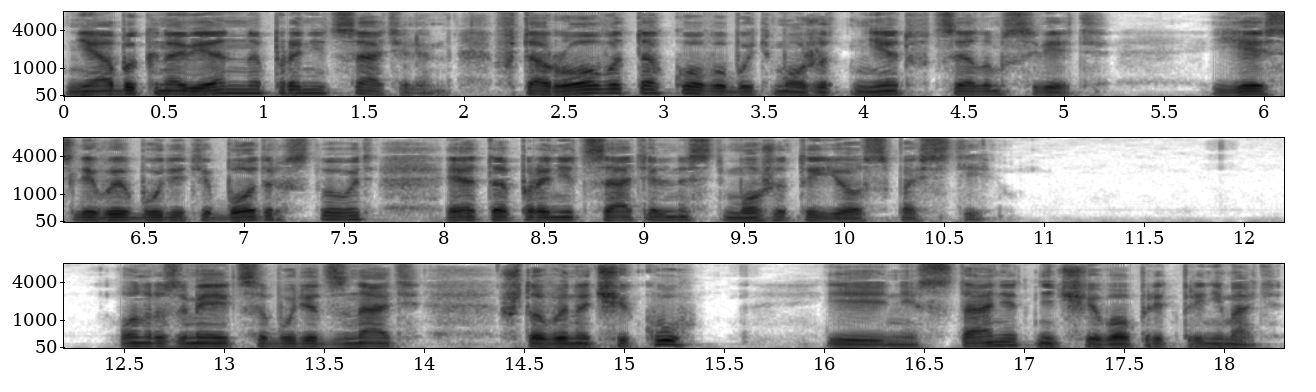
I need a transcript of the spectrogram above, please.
необыкновенно проницателен. Второго такого, быть может, нет в целом свете. Если вы будете бодрствовать, эта проницательность может ее спасти. Он, разумеется, будет знать, что вы на чеку, и не станет ничего предпринимать.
